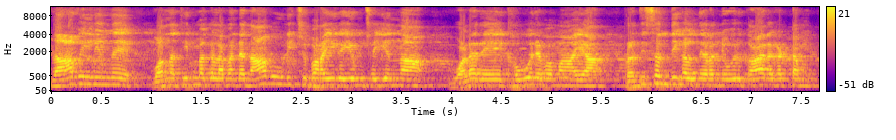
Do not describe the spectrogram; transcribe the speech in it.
നാവിൽ നിന്ന് വന്ന തിന്മകൾ അവന്റെ നാവ് വിളിച്ചു പറയുകയും ചെയ്യുന്ന വളരെ ഗൗരവമായ പ്രതിസന്ധികൾ നിറഞ്ഞ ഒരു കാലഘട്ടം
